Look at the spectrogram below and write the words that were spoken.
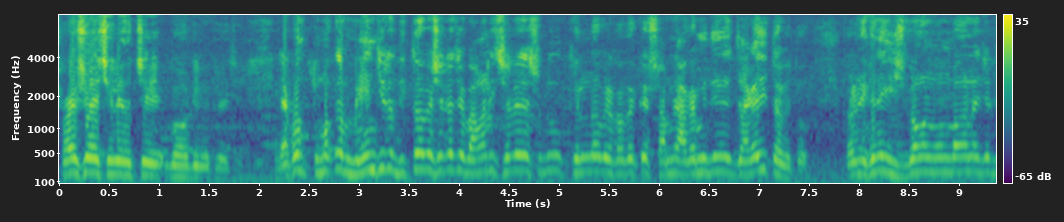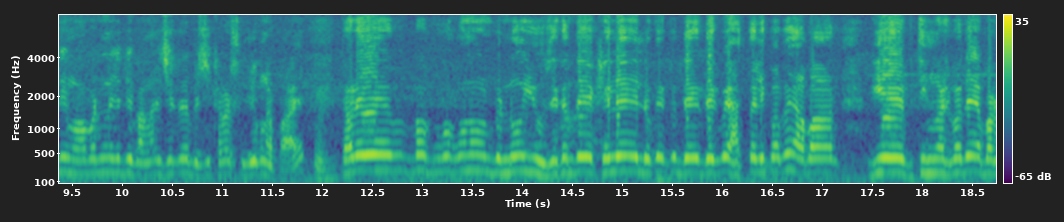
শয়ে শয়ে ছেলে হচ্ছে বড় টিমে খেলেছে। এখন তোমাকে মেন যেটা দিতে হবে সেটা যে বাঙালি ছেলে শুধু খেললে হবে না, তাদেরকে সামনে আগামী দিনে জায়গা দিতে হবে তো। কারণ এখানে ইস্টবেঙ্গল মোহনবাগানে যদি মহাবাগানে যদি বাঙালি ছেলেরা বেশি খেলার সুযোগ না পায় তাহলে কোনো নো ইউজ এখান থেকে খেলে লোকে একটু দেখবে হাততালি পাবে। আবার গিয়ে তিন মাস বাদে আবার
